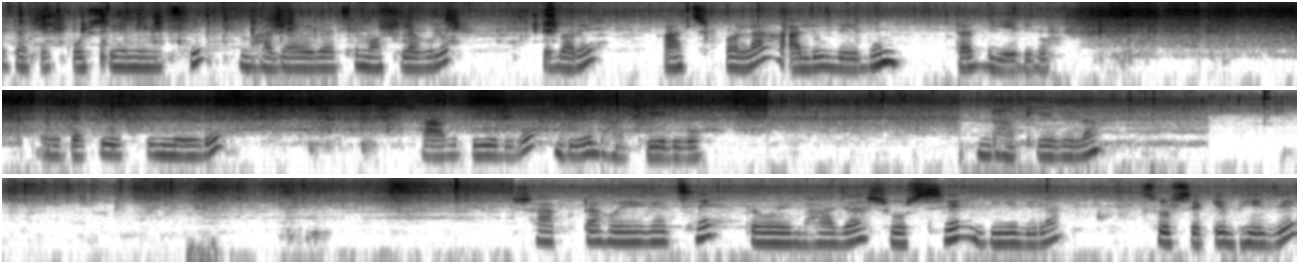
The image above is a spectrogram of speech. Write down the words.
এটাকে কষিয়ে নিয়েছি। ভাজা হয়ে গেছে মশলাগুলো। এবারে কাঁচকলা, আলু, বেগুনটা দিয়ে দিব। এটাকে একটু নেড়ে শাক দিয়ে দিব, দিয়ে ঢাকিয়ে দিব। ঢাকিয়ে দিলাম। শাকটা হয়ে গেছে, তো ওই ভাজা সর্ষে দিয়ে দিলাম। সর্ষেকে ভেজে,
